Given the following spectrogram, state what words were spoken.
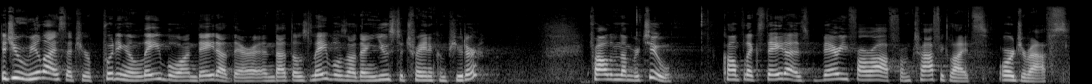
Did you realize that you're putting a label on data there and that those labels are then used to train a computer? Problem number two complex data is very far off from traffic lights or giraffes.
